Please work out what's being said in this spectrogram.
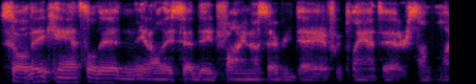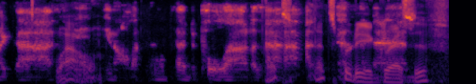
So they canceled it, and you know they said they'd fine us every day if we planted or something like that. Wow. And, you know, had to pull out of that. that's And pretty aggressive.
